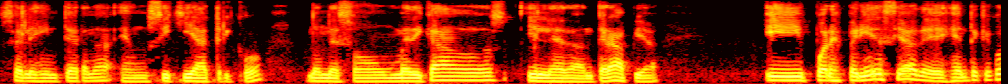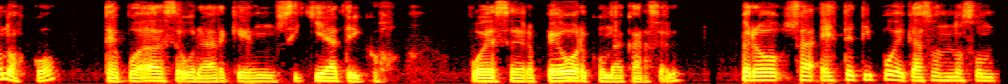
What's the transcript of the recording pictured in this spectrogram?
se les interna en un psiquiátrico donde son medicados y les dan terapia. Y por experiencia de gente que conozco, te puedo asegurar que un psiquiátrico puede ser peor que una cárcel. Pero, o sea, este tipo de casos no son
